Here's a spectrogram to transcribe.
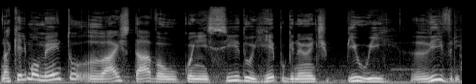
Naquele momento, lá estava o conhecido e repugnante Pee-wee, livre,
